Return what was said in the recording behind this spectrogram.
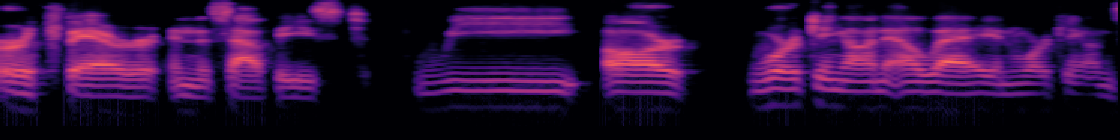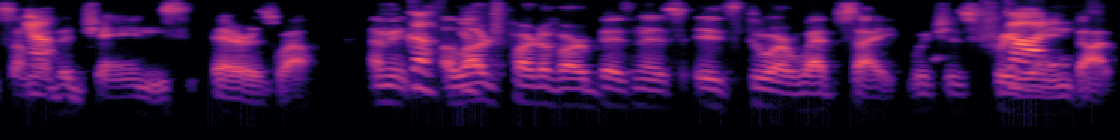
Earth Fare in the Southeast. We are working on LA and working on some Yeah. of the chains there as well. I mean, Go- a large part of our business is through our website, which is Got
